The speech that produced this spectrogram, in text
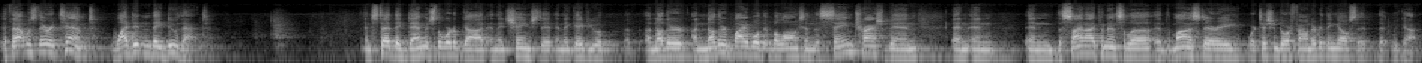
If that was their attempt, why didn't they do that? Instead, they damaged the Word of God and they changed it and they gave you a, a, another, another Bible that belongs in the same trash bin and, and, and the Sinai Peninsula at the monastery where Tischendorf found everything else that, that we got.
